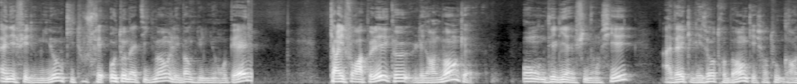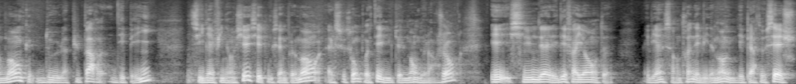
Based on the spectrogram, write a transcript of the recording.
un effet domino qui toucherait automatiquement les banques de l'Union européenne, car il faut rappeler que les grandes banques ont des liens financiers avec les autres banques, et surtout grandes banques, de la plupart des pays. Ces liens financiers, c'est tout simplement, elles se sont prêtées mutuellement de l'argent, et si l'une d'elles est défaillante, eh bien ça entraîne évidemment des pertes sèches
